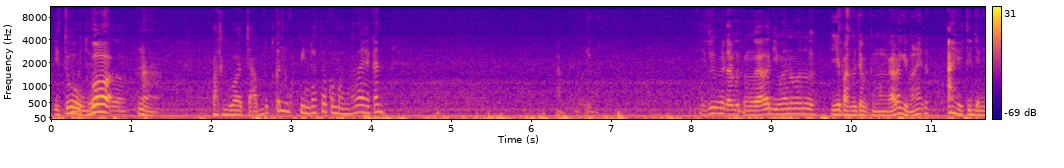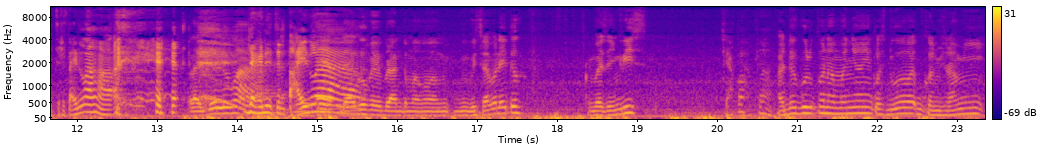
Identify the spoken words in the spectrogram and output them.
itu gue Islam. nah pas gue cabut kan gue pindah tuh ke Manggala ya kan Itu nggak takut menggala gimana man lu? iya pas lu cabut ke Manggala gimana itu ah itu jangan diceritain lah Lagi lu mah. Jangan diceritain lah. Ya, gue pengen berantem sama minggu siapa deh itu? Bahasa Inggris. Siapa Ada gue lupa namanya yang kelas 2 bukan Miss Rami.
